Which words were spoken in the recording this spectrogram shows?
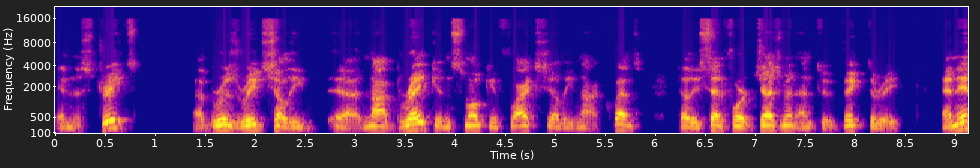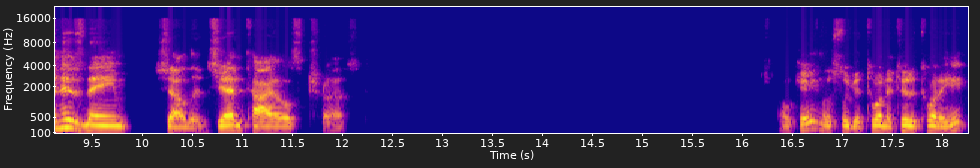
in the streets. A bruised reed shall he uh, not break, and smoking flax shall he not quench, till he send forth judgment unto victory. And in his name shall the Gentiles trust. Okay, let's look at 22 to 28.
